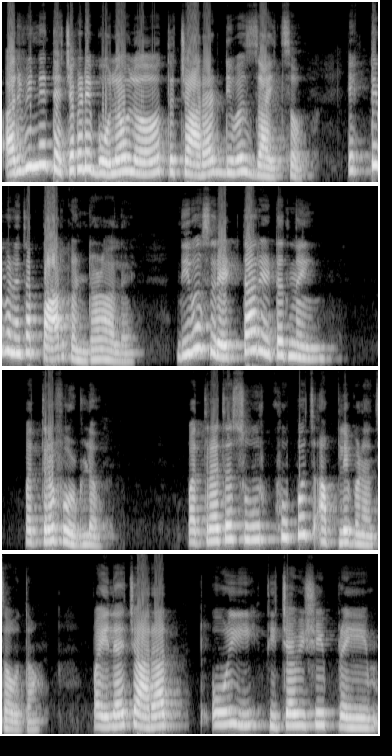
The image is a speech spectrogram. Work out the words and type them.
अरविंदने त्याच्याकडे बोलवलं तर चार आठ दिवस जायचं. एकटेपणाचा पार कंटाळा आलाय. दिवस रेटता रेटत नाही. पत्र फोडलं. पत्राचा सूर खूपच आपलेपणाचा होता. पहिल्या चारात ओळी तिच्याविषयी प्रेम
